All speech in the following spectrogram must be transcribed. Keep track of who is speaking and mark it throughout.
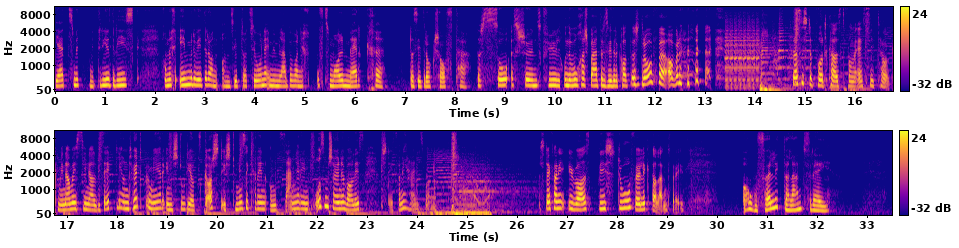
Speaker 1: Jetzt mit, mit 33 komme ich immer wieder an, an Situationen in meinem Leben, wo ich auf einmal merke, dass ich daran geschafft habe. Das ist so ein schönes Gefühl. Und eine Woche später ist es wieder eine Katastrophe. Aber
Speaker 2: das ist der Podcast vom Essie Talk. Mein Name ist Sina Albisetti und heute bei mir im Studio zu Gast ist die Musikerin und Sängerin aus dem schönen Wallis, Stefanie Heinzmann. Stefanie, über was bist du völlig talentfrei?
Speaker 1: Oh, völlig talentfrei.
